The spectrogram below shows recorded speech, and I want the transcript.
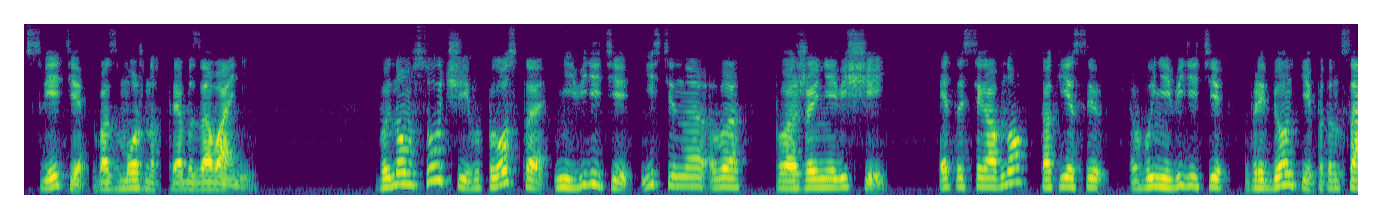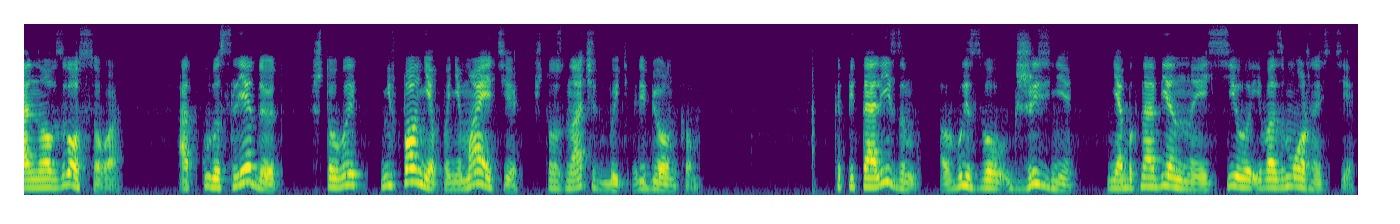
в свете возможных преобразований. В ином случае вы просто не видите истинного положения вещей. Это все равно, как если вы не видите в ребенке потенциального взрослого, откуда следует, что вы не вполне понимаете, что значит быть ребенком. Капитализм вызвал к жизни необыкновенные силы и возможности,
